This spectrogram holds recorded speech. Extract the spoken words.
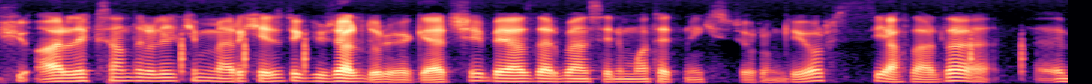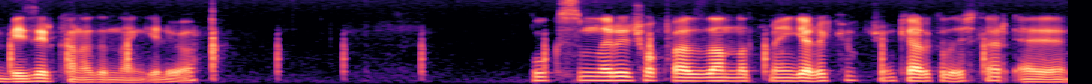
Şu Alexander Alekin merkezde güzel duruyor gerçi. Beyazlar ben seni mat etmek istiyorum diyor. Siyahlar da e, vezir kanadından geliyor. Bu kısımları çok fazla anlatmaya gerek yok. Çünkü arkadaşlar e,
